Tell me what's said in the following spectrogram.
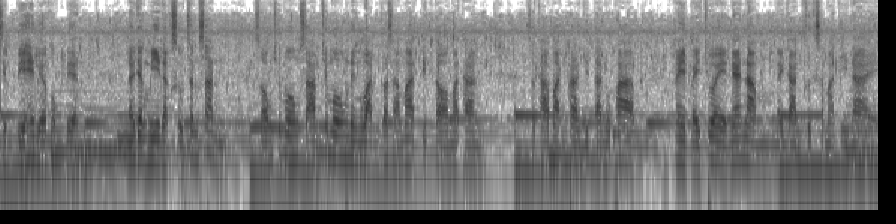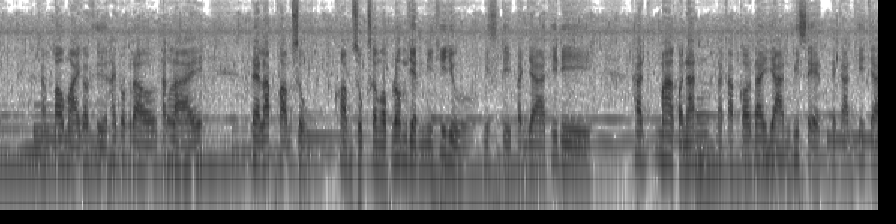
50 ปีให้เหลือ 6 เดือน แล้วยังมีหลักสูตรสั้น ๆ 2 ชั่วโมง 3 ชั่วโมง 1 วันก็สามารถติดต่อมาทางสถาบันพลังจิตานุภาพ ให้ไปช่วยแนะนำในการฝึกสมาธิได้ครับเป้าหมายก็คือให้พวกเราทั้งหลายได้รับความสุขความสุขสงบร่มเย็นมีที่อยู่มีสติปัญญาที่ดี ถ้ามากกว่านั้นนะครับก็ได้ญาณวิเศษในการที่จะ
